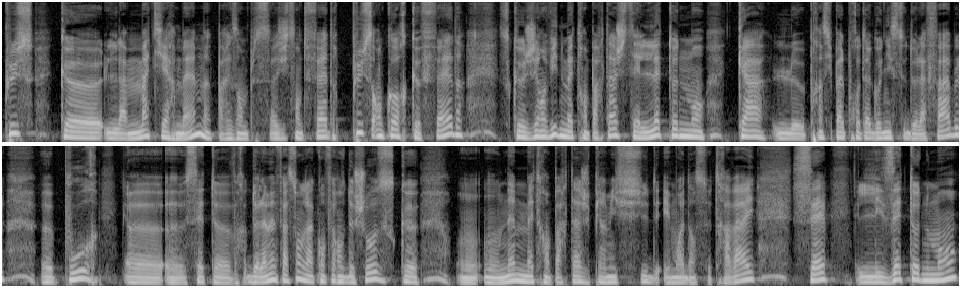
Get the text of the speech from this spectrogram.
plus que la matière même, par exemple, s'agissant de Phèdre, plus encore que Phèdre, ce que j'ai envie de mettre en partage, c'est l'étonnement qu'a le principal protagoniste de la fable pour cette œuvre. De la même façon, dans la conférence de choses, que on, aime mettre en partage, Pierre Sud et moi, dans ce travail, c'est les étonnements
